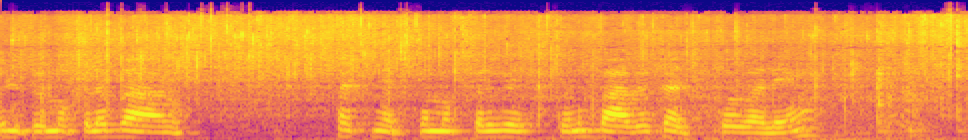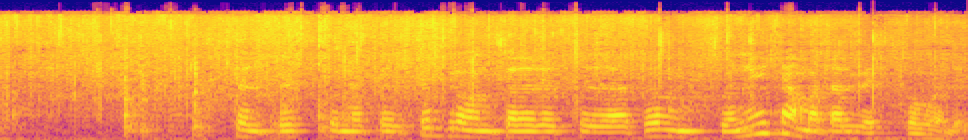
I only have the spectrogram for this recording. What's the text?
ఉల్లిపాయ ముక్కలు బాగా పచ్చిమిరపకాయ ముక్కలు వేసుకొని బాగా కలుపుకోవాలి. కలిపేసుకున్న తర్వాత బ్రౌన్ కలర్ వచ్చేదాకా ఉంచుకొని టమాటాలు వేసుకోవాలి.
